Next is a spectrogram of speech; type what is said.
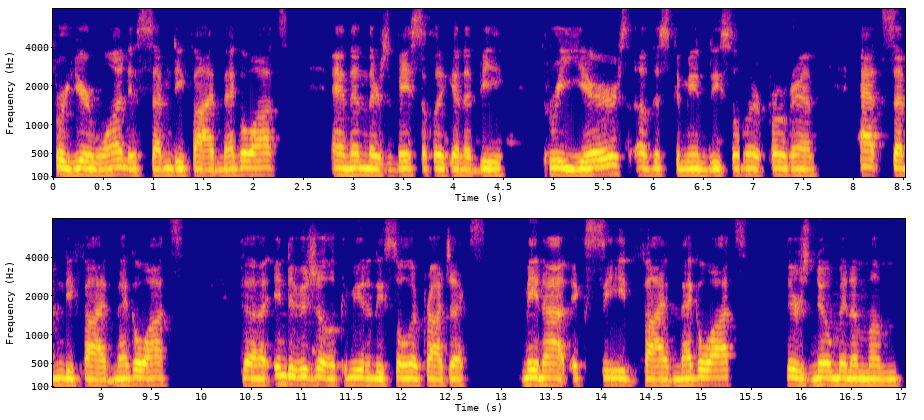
for year one is 75 megawatts. And then there's basically going to be three years of this community solar program at 75 megawatts. The individual community solar projects may not exceed five megawatts. There's no minimum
